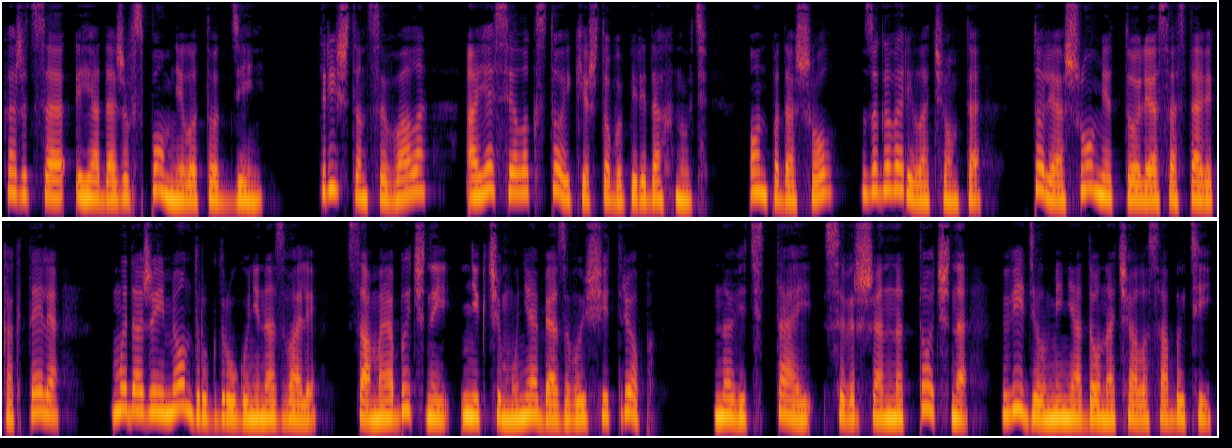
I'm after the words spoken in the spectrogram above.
Кажется, я даже вспомнила тот день. Триш танцевала, а я села к стойке, чтобы передохнуть. Он подошел, заговорил о чем-то. То ли о шуме, то ли о составе коктейля. Мы даже имен друг другу не назвали. Самый обычный, ни к чему не обязывающий треп. Но ведь Тай совершенно точно видел меня до начала событий.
